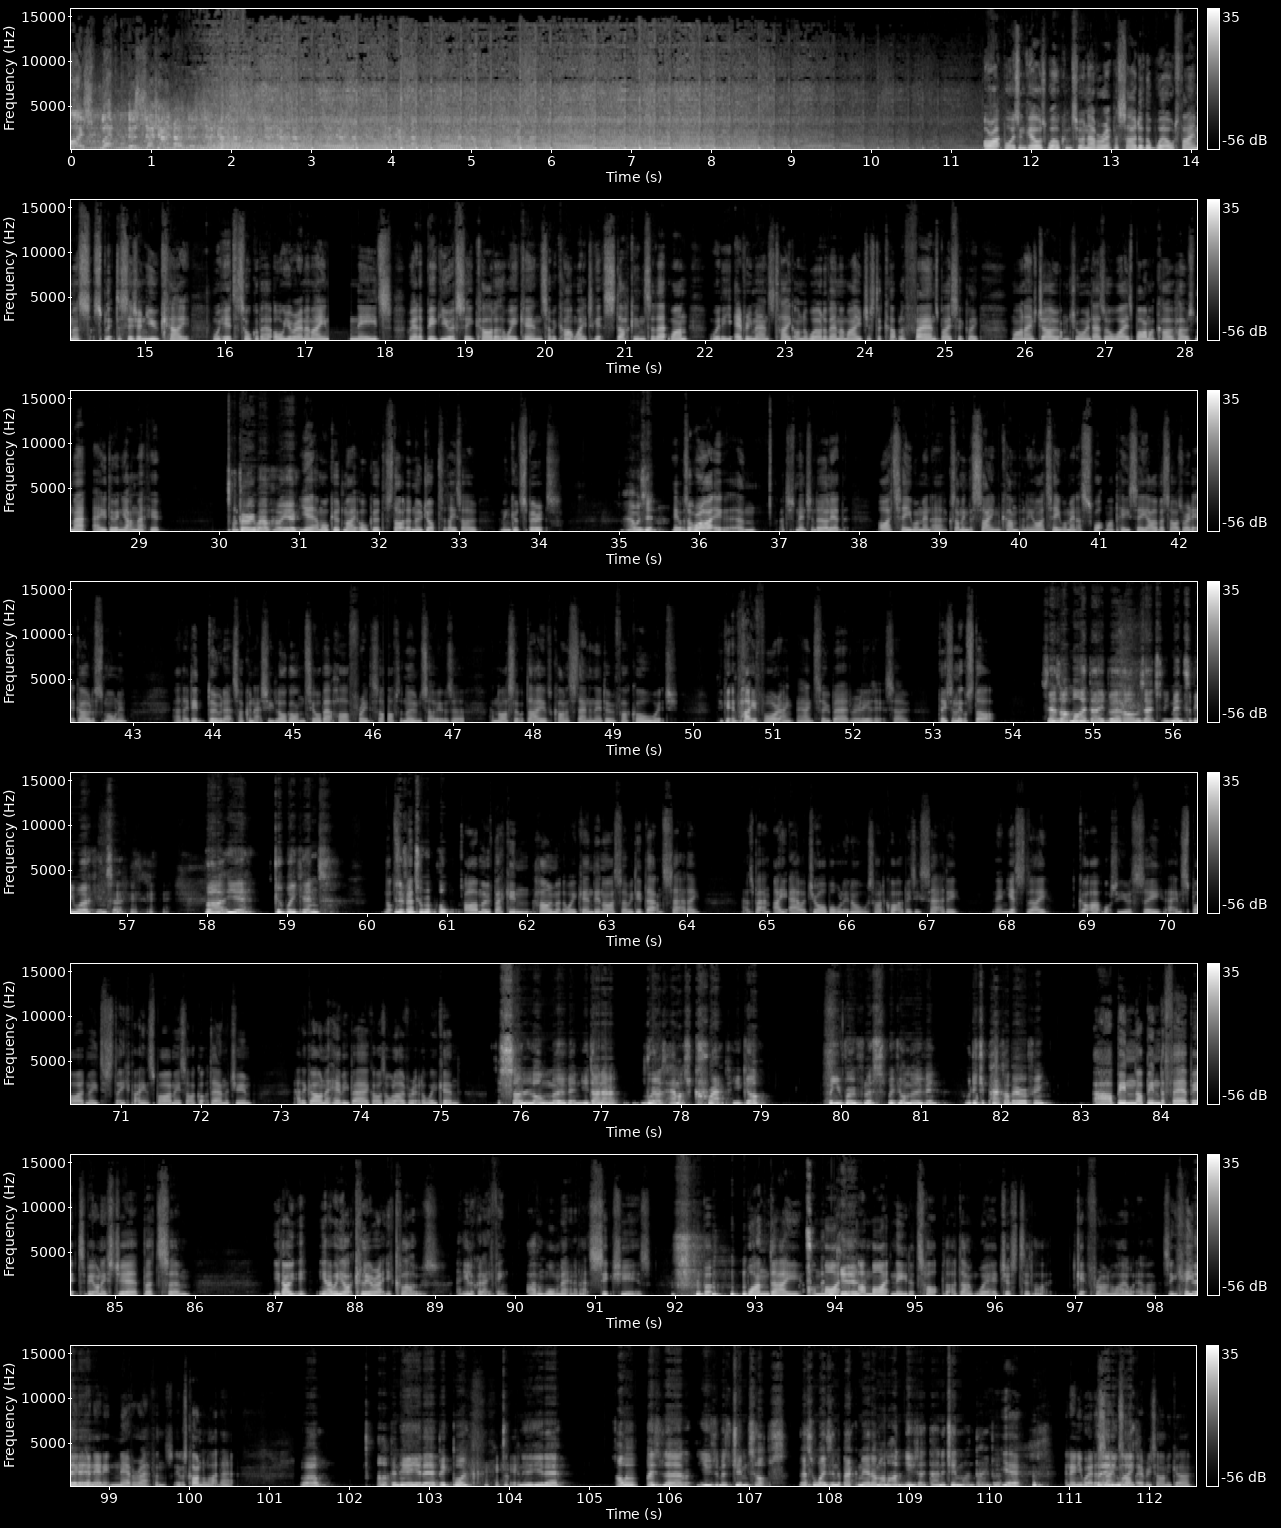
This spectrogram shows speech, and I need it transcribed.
by split decision. All right, boys and girls, welcome to another episode of the world famous Split Decision UK. We're here to talk about all your MMA needs. We had a big UFC card at the weekend, so we can't wait to get stuck into that one with the everyman's take on the world of MMA. Just a couple of fans, basically. My name's Joe. I'm joined, as always, by my co-host Matt. How you doing, young Matthew? I'm very well. How are you? Yeah, I'm all good, mate. All good. Started a new job today, so I'm in good spirits. How was it? It was all right. It, um, I just mentioned earlier. IT were meant to, because I'm in the same company, IT were meant to swap my PC over, so I was ready to go this morning. Uh, they didn't do that, so I couldn't actually log on until about half three this afternoon. So it was a, a nice little day. Was kind of standing there doing fuck all, which if you're getting paid for, it ain't, it ain't too bad, really, is it? So decent little start. Sounds like my day, but I was actually meant to be working. So, but yeah, good weekend. Not Anything bad. to report? I moved back in home at the weekend, didn't I? So we did that on Saturday. That was about an eight-hour job all in all. So I had quite a busy Saturday. And then yesterday, got up, watched the UFC. That inspired me. Stipe inspired me, so I got down the gym. Had a go on a heavy bag. I was all over it at the weekend. It's so long moving. You don't know, realize how much crap you got. Were you ruthless with your moving, or did you pack up everything? I've been I've been the fair bit to be honest, yeah. But um, you know, you know when you like clear out your clothes and you look at it, you think I haven't worn that in about six years. But one day I might. I might need a top that I don't wear just to like get thrown away or whatever. So you keep Yeah, it and yeah. then it never happens. It was kind of like that. Well, I can hear you there, big boy. I can hear you there. I always uh, use them as gym tops. That's always in the back of my head. I'm, I might use that down the gym one day. But Yeah. And then you wear the But same anyway- top every time you go.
